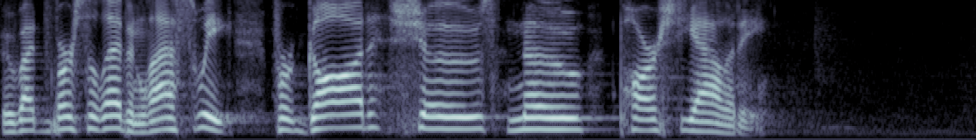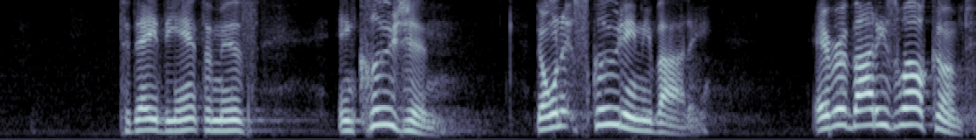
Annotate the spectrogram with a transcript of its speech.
Go back to verse 11 last week. For God shows no partiality. Today, the anthem is inclusion. Don't exclude anybody. Everybody's welcomed.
